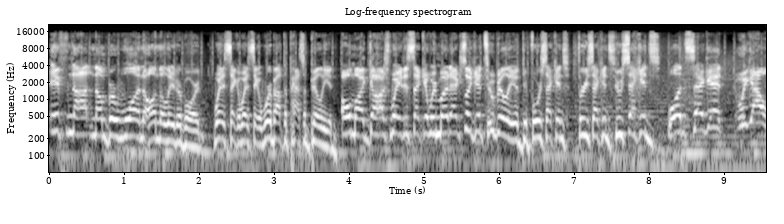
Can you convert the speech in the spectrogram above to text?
if not number one on the leaderboard. Wait a second. Wait a second. We're about to pass a billion. Oh my gosh. Wait a second. We might actually get 2 billion. Four seconds, three seconds, two seconds, one second. We got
